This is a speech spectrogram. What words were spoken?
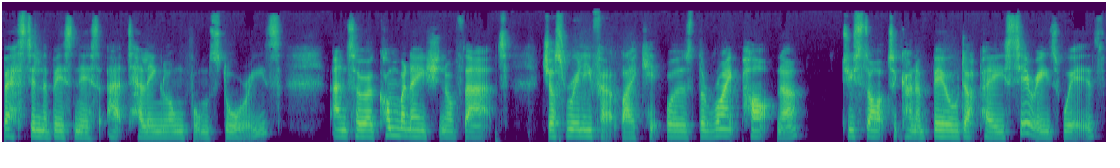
best in the business at telling long form stories. And so a combination of that just really felt like it was the right partner to start to kind of build up a series with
